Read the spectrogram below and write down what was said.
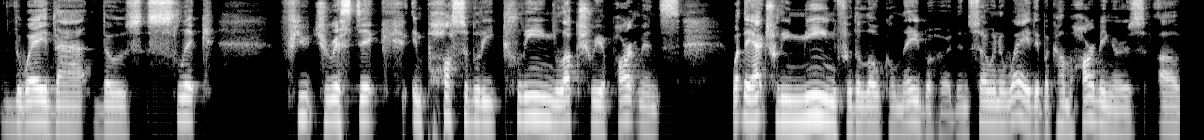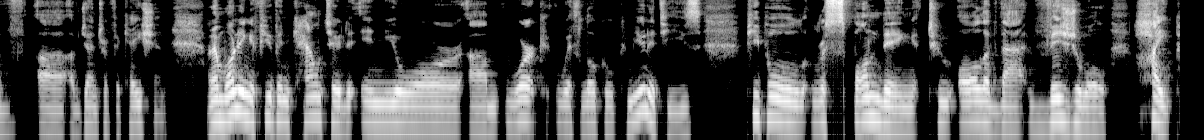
the way that those slick, futuristic, impossibly clean luxury apartments what they actually mean for the local neighborhood. And so, in a way, they become harbingers of, uh, of gentrification. And I'm wondering if you've encountered in your um, work with local communities people responding to all of that visual hype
